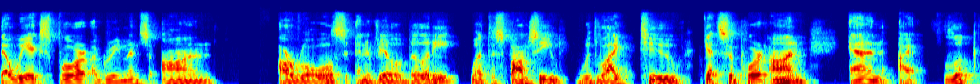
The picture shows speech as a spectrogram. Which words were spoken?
that we explore agreements on our roles and availability, what the sponsee would like to get support on. And I look,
